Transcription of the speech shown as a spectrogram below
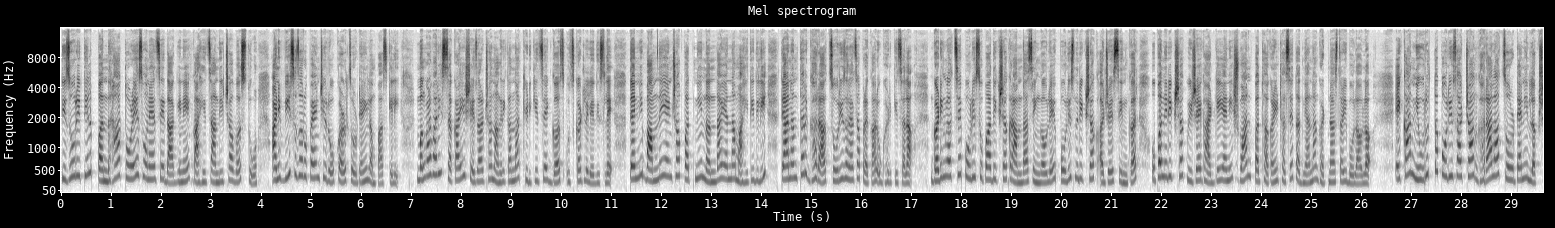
तिजोरीतील पंधरा तोळे सोन्याचे दागिने काही चांदीच्या वस्तू आणि वीस हजार रुपयांची रोकड चोरट्यांनी लंपास केली. मंगळवारी सकाळी शेजारच्या नागरिकांना खिडकीचे गज उचकटलेले दिसले. त्यांनी बामणे यांच्या पत्नी नंदा यांना माहिती दिली. त्यानंतर घरात चोरी झाल्याचा प्रकार उघडकीस आला. गडिंग्लजचे पोलीस उपाधीक्षक रामदास इंगवले पोलीस निरीक्षक अजय सिनकर उपनिरीक्षक विजय घाटगे यांनी श्वान पथक आणि ठसे तज्ज्ञांना घटनास्थळी बोलावलं. एका निवृत्त पोलिसाच्या घराला चोरट्यांनी लक्ष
